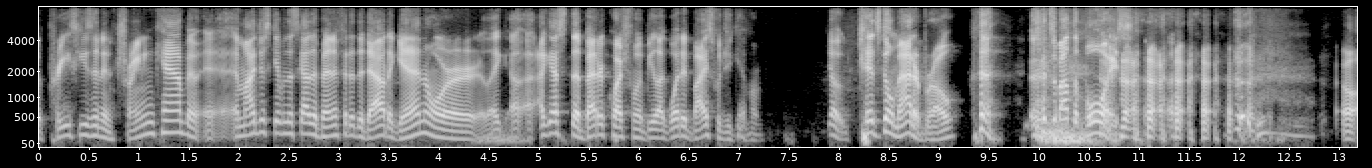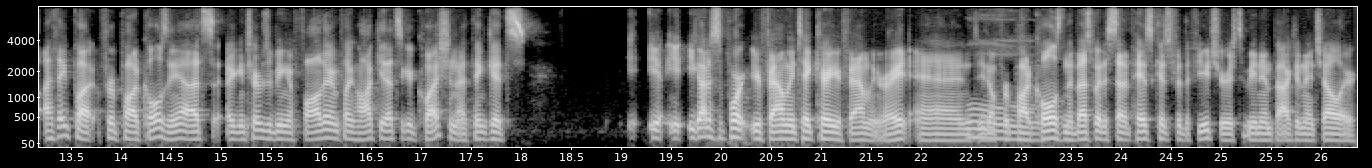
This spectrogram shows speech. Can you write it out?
the preseason and training camp. Am I just giving this guy the benefit of the doubt again, or like? uh, I guess the better question would be like, what advice would you give him? Yo, kids don't matter, bro. it's about the boys. I think for Podkolzin, yeah, that's like, in terms of being a father and playing hockey. That's a good question. I think it's you, you got to support your family and take care of your family, right? And you know, for Pod Ooh. Colson, the best way to set up his kids for the future is to be an impact NHLer,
